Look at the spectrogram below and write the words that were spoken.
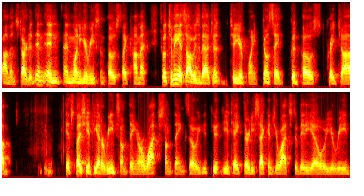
comment started. And and and one of your recent posts, like comment. So to me, it's always about to your point. Don't say good post, great job, especially if you got to read something or watch something. So you, you, you take 30 seconds, you watch the video, or you read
